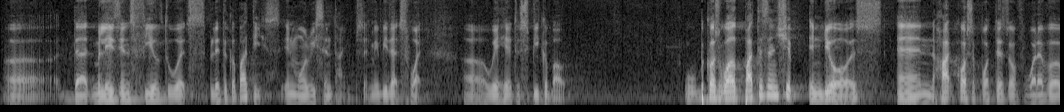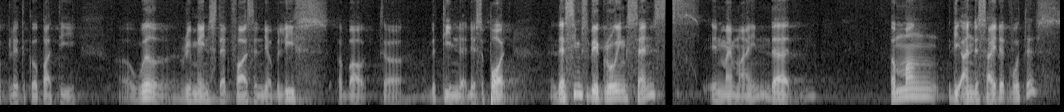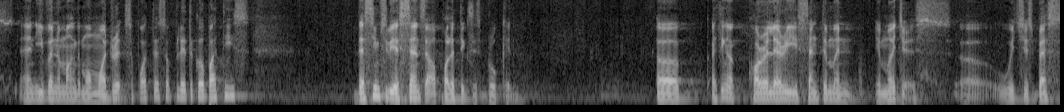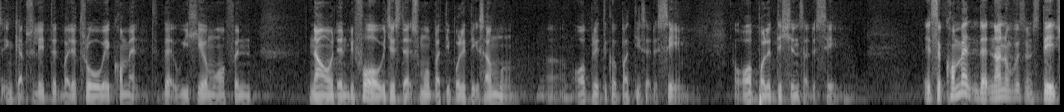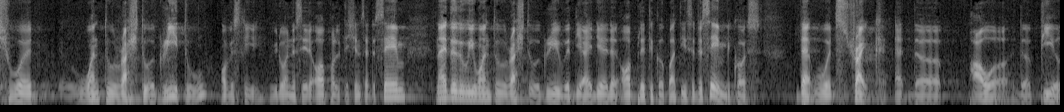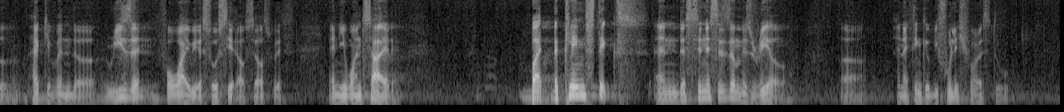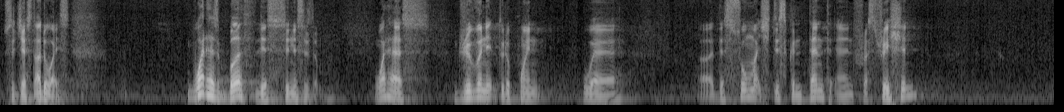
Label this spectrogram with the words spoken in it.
uh, that Malaysians feel towards political parties in more recent times. And maybe that's what uh, we're here to speak about. Because while partisanship endures and hardcore supporters of whatever political party uh, will remain steadfast in their beliefs about uh, the team that they support, there seems to be a growing sense in my mind that among the undecided voters and even among the more moderate supporters of political parties, there seems to be a sense that our politics is broken. Uh, I think a corollary sentiment emerges, uh, which is best encapsulated by the throwaway comment that we hear more often now than before, which is that semua parti politik sama. Uh, all political parties are the same. Or all politicians are the same. It's a comment that none of us on stage would want to rush to agree to. Obviously, we don't want to say that all politicians are the same. Neither do we want to rush to agree with the idea that all political parties are the same because that would strike at the power, the appeal, heck, even the reason for why we associate ourselves with any one side. But the claim sticks, and the cynicism is real. Uh, and I think it would be foolish for us to suggest otherwise. What has birthed this cynicism? What has driven it to the point where uh, there's so much discontent and frustration.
